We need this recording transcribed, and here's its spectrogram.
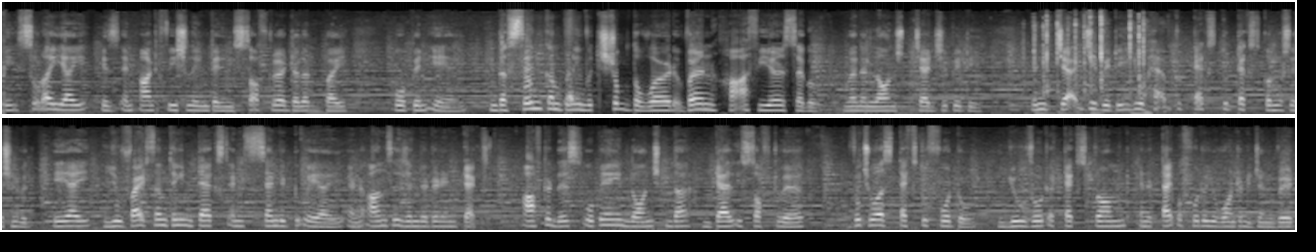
Sora AI is an artificial intelligence software developed by OpenAI, the same company which shook the world one and a half years ago when they launched ChatGPT. In ChatGPT, you have to text-to-text conversation with AI. You write something in text and send it to AI and answer is generated in text. After this, OpenAI launched the DALL-E software which was text to photo. You wrote a text prompt and the type of photo you wanted to generate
